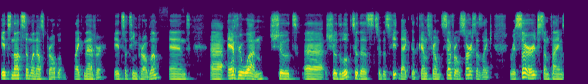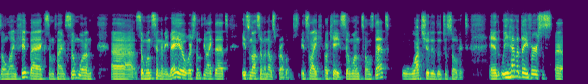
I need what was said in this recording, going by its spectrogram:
it's not someone else's problem, like never. It's a team problem. And uh, everyone should uh, should look to this to this feedback that comes from several sources like research sometimes online feedback sometimes someone uh, someone sent an email or something like that it's not someone else's problems it's like okay someone tells that what should you do to solve it and we have a diverse uh,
